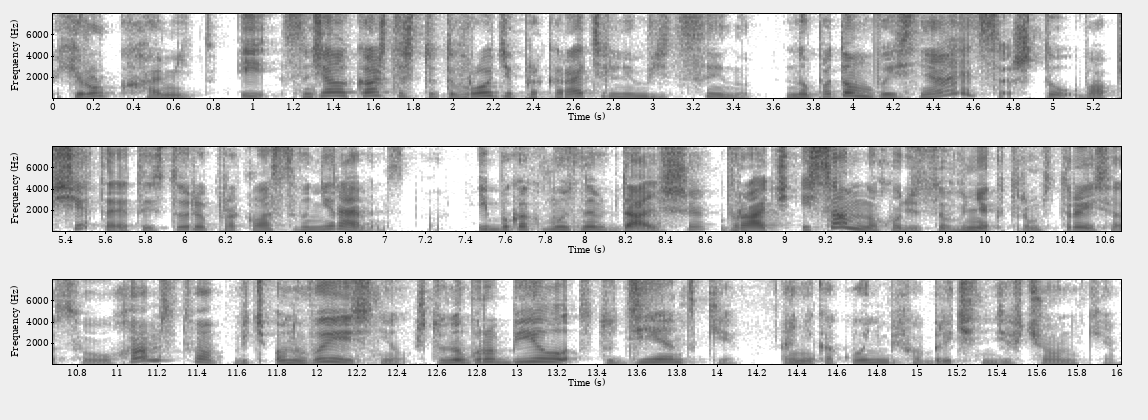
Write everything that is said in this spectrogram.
хирург хамит. И сначала кажется, что это вроде про карательную медицину, но потом выясняется, что вообще-то это история про классовое неравенство. Ибо, как мы узнаем дальше, врач и сам находится в некотором стрессе от своего хамства, ведь он выяснил, что нагрубил студентки, а не какой-нибудь фабричной девчонки.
